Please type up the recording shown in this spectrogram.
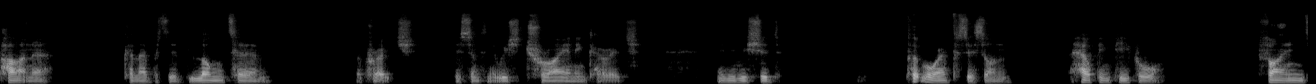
partner, collaborative, long-term approach is something that we should try and encourage. Maybe we should put more emphasis on helping people find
